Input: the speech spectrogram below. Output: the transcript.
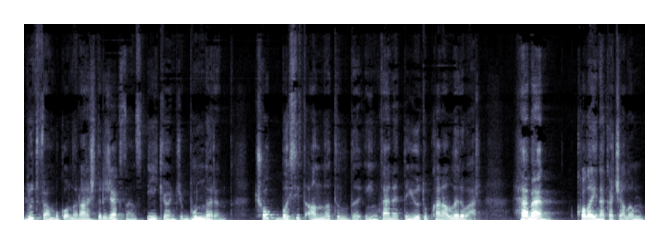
Lütfen bu konuları araştıracaksanız ilk önce bunların çok basit anlatıldığı internette YouTube kanalları var. Hemen kolayına kaçalım.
